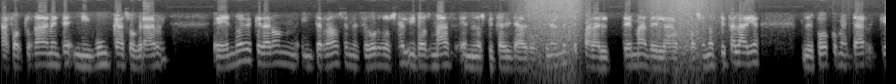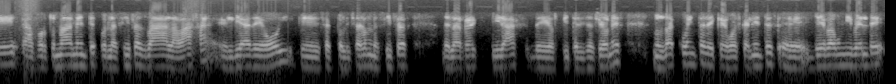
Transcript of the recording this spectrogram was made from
Afortunadamente, ningún caso grave. Eh, nueve quedaron internados en el Seguro Social y dos más en el Hospital Hidalgo. Finalmente, para el tema de la ocupación hospitalaria, les puedo comentar que afortunadamente pues las cifras va a la baja. El día de hoy que se actualizaron las cifras de la red IRAG de hospitalizaciones, nos da cuenta de que Aguascalientes eh, lleva un nivel de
